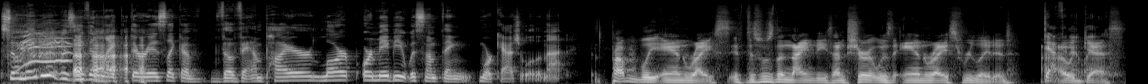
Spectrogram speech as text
So maybe it was even like there is like a the vampire LARP, or maybe it was something more casual than that. probably Anne Rice. If this was the 90s, I'm sure it was Anne Rice related. I- I would guess.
